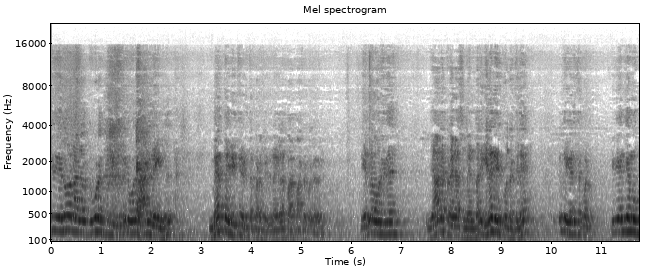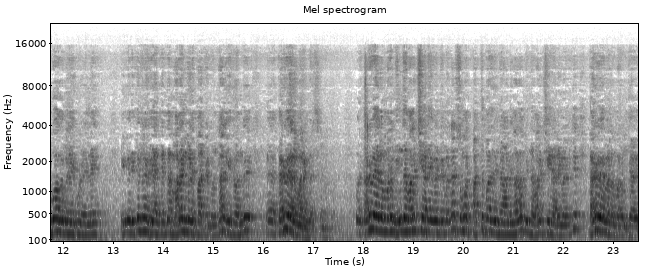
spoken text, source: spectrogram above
இது ஏதோ நாங்கள் ஊடகத்தில் ஒரு ஆன்லைனில் மேப்பை வைத்து எடுத்த படம் இது நாங்கள் பார்த்துக் கொள்ள வேண்டும். என்ன ஒரு இது? ஞான பிரகாசம் என்பது இளநீர் குன்றத்திலே இது எடுத்த படம் இது எங்கே உபோகம் விலை கூட இல்லை. இங்க இருக்கின்ற இருக்கின்ற மரங்களை பார்த்துக் கொண்டால் இது வந்து கருவேல மரங்கள். ஒரு கருவேல மரம் இந்த வளர்ச்சி அடைய வேண்டும் என்றால் சுமார் பத்து பதினைந்து ஆண்டு காலம் இந்த வளர்ச்சியை அடைவதற்கு கருவேல மரம் தேவை.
